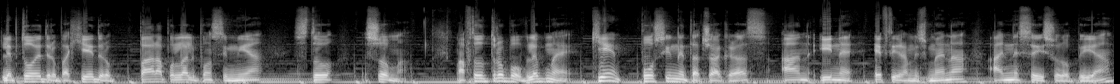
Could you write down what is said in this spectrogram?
λεπτό έντερο, παχύ έντερο, πάρα πολλά λοιπόν σημεία στο σώμα. Με αυτόν τον τρόπο βλέπουμε και πώς είναι τα chakras, αν είναι ευθυγραμμισμένα, αν είναι σε ισορροπία.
